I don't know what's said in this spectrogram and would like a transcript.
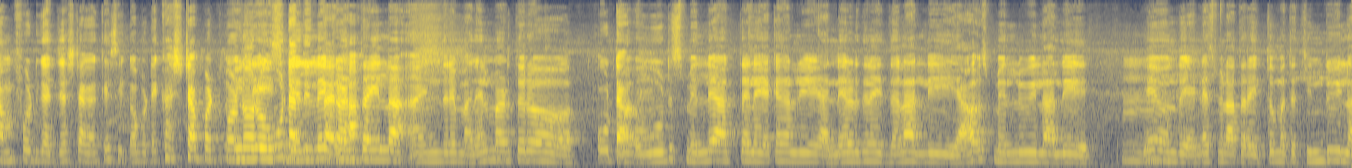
ನಮ್ಮ ಫುಡ್ಗೆ ಅಡ್ಜಸ್ಟ್ ಆಗಕ್ಕೆ ಸಿಕ್ಕಾಪಟ್ಟೆ ಕಷ್ಟ ಪಟ್ಕೊಂಡು ಕಾಣ್ತಾ ಇಲ್ಲ. ಅಂದ್ರೆ ಮನೇಲಿ ಮಾಡ್ತಿರೋ ಊಟ. ಊಟ ಸ್ಮೆಲ್ಲೇ ಆಗ್ತಾ ಇಲ್ಲ. ಯಾಕಂದ್ರೆ ಅಲ್ಲಿ ಹನ್ನೆರಡು ದಿನ ಇದ್ದಲ್ಲ ಅಲ್ಲಿ ಯಾವ ಸ್ಮೆಲ್ಲು ಇಲ್ಲ. ಅಲ್ಲಿ ಏ ಒಂದು ಎಣ್ಣೆ ಸ್ಮೆಲ್ ಆ ಥರ ಇತ್ತು ಮತ್ತೆ ತಿಂದು ಇಲ್ಲ.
